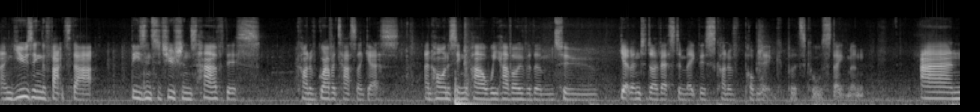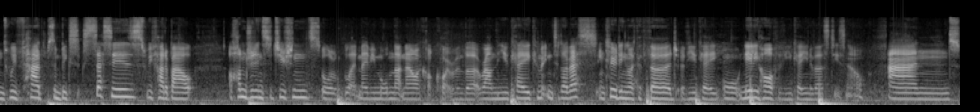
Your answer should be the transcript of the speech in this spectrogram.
And using the fact that these institutions have this kind of gravitas, I guess, and harnessing the power we have over them to get them to divest and make this kind of public political statement. And we've had some big successes. We've had about 100 institutions, or like maybe more than that now, I can't quite remember, around the UK committing to divest, including like a third of UK, or nearly half of UK universities now. And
